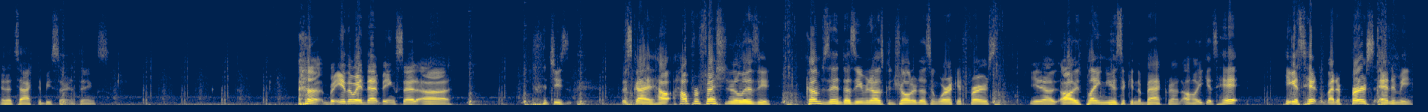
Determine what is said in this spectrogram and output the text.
and attack to be certain things. but either way, that being said, uh, jeez, this guy, how how professional is he? Comes in, doesn't even know his controller doesn't work at first. You know, oh, he's playing music in the background. Oh, he gets hit. He gets hit by the first enemy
